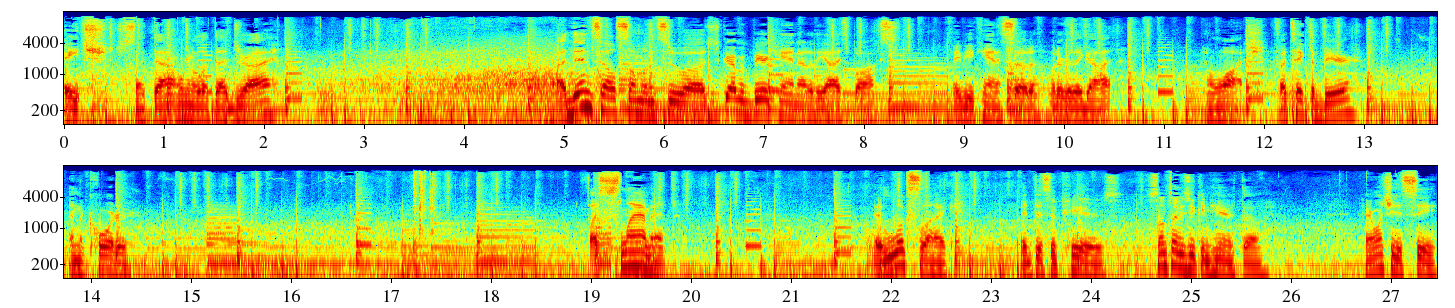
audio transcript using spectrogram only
H. Just like that. We're to let that dry. I then tell someone to uh, just grab a beer can out of the ice box, maybe a can of soda, whatever they got, and watch. If I take the beer and the quarter, if I slam it, it looks like it disappears. Sometimes you can hear it though. Here, I want you to see.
